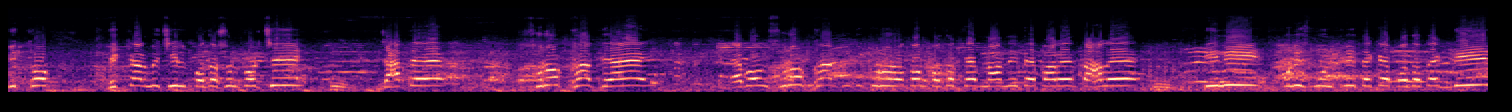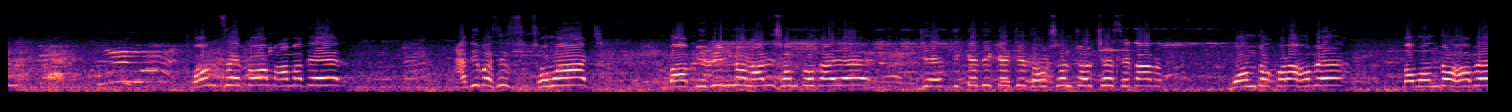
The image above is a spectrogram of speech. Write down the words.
বিক্ষোভ ধিক্কার মিছিল প্রদর্শন করছি যাতে সুরক্ষা দেয় এবং সুরক্ষার যদি কোনো রকম পদক্ষেপ না নিতে পারেন তাহলে তিনি পুলিশ মন্ত্রী থেকে পদত্যাগ দিন। কমসে কম আমাদের আদিবাসী সমাজ বা বিভিন্ন নারী সম্প্রদায়ে যে দিকে দিকে যে ধর্ষণ চলছে সেটার বন্ধ করা হবে বা বন্ধ হবে।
